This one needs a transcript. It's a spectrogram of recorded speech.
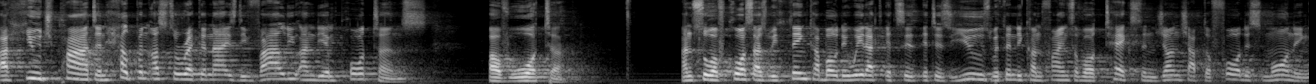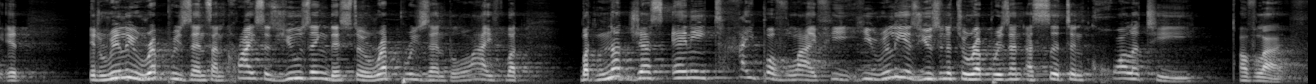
a huge part in helping us to recognize the value and the importance of water. And so, of course, as we think about the way that it is used within the confines of our text in John chapter 4 this morning, it, it really represents, and Christ is using this to represent life, but, but not just any type of life. He, he really is using it to represent a certain quality of life.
